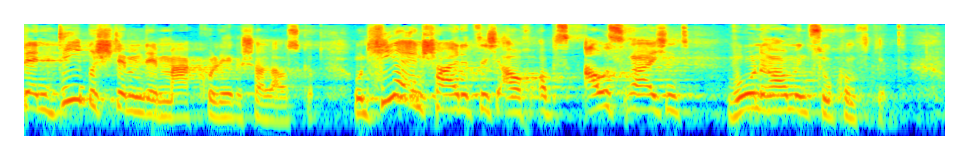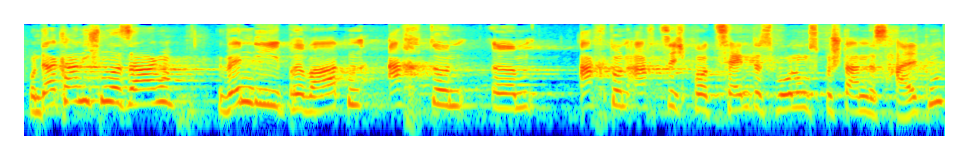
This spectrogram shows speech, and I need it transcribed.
Denn die bestimmen den Markt, Kollege Schalauske. Und hier entscheidet sich auch, ob es ausreichend Wohnraum in Zukunft gibt. Und da kann ich nur sagen, wenn die Privaten 88% des Wohnungsbestandes halten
